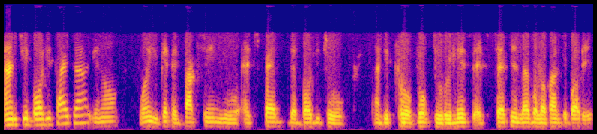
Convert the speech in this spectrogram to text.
antibody titer, you know, when you get a vaccine, you expect the body to and be provoked to release a certain level of antibodies.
